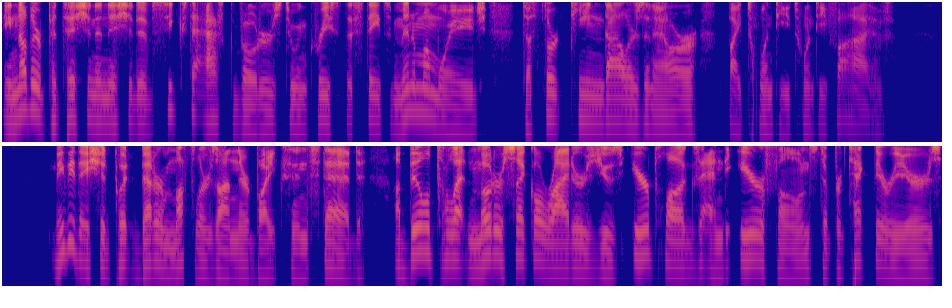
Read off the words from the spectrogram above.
Another petition initiative seeks to ask voters to increase the state's minimum wage to $13 an hour by 2025. Maybe they should put better mufflers on their bikes instead. A bill to let motorcycle riders use earplugs and earphones to protect their ears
